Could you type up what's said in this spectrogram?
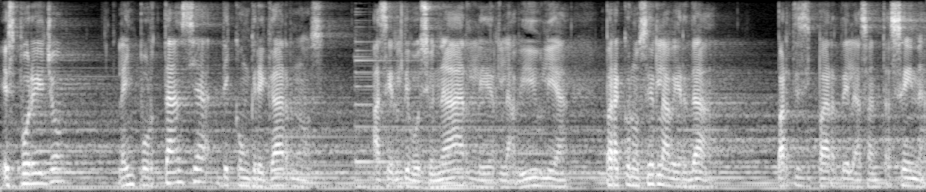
Es por ello la importancia de congregarnos, hacer el devocionar, leer la Biblia, para conocer la verdad, participar de la Santa Cena.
